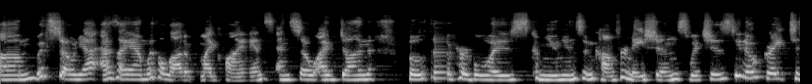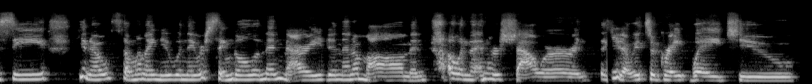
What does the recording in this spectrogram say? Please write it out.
um, with Sonia, as I am with a lot of my clients. And so I've done both of her boys' communions and confirmations, which is, you know, great to see, you know, someone I knew when they were single and then married and then a mom and, oh, and then her shower. And, you know, it's a great way to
